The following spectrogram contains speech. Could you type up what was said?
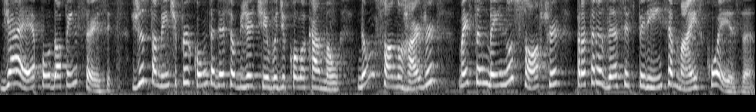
de a Apple do Open Source, justamente por conta desse objetivo de colocar a mão não só no hardware, mas também no software para trazer essa experiência mais coesa.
